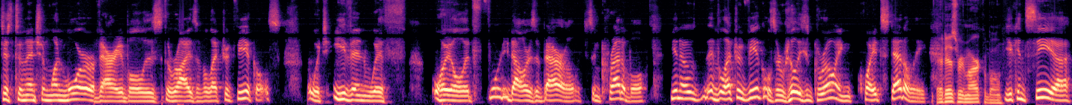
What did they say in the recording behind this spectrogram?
just to mention one more variable is the rise of electric vehicles, which even with oil at $40 a barrel, which is incredible, you know, electric vehicles are really growing quite steadily. It is remarkable. You can see a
